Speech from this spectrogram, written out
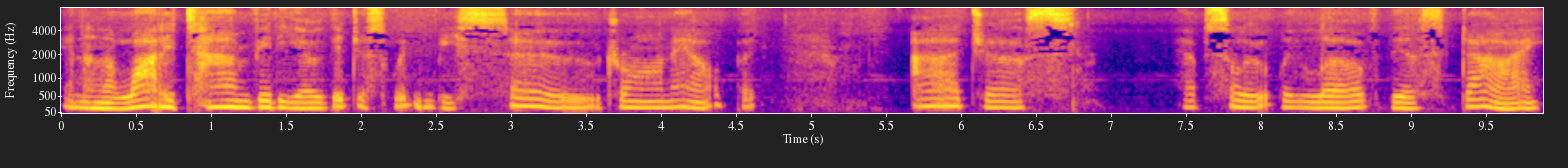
in an allotted time video that just wouldn't be so drawn out. But I just absolutely love this die.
